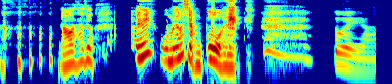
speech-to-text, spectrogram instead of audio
然后他就，哎，我没有想过哎。对呀、啊，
